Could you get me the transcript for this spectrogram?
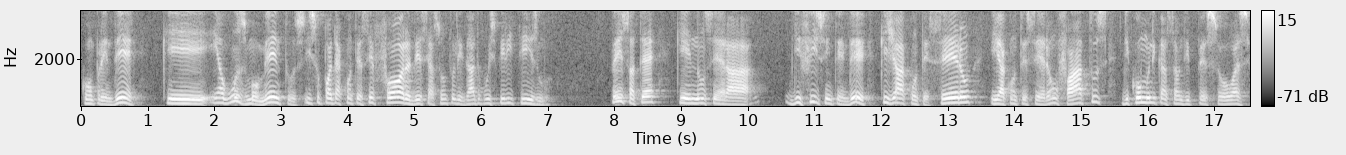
compreender que em alguns momentos isso pode acontecer fora desse assunto ligado com o espiritismo. Penso até que não será difícil entender que já aconteceram e acontecerão fatos de comunicação de pessoas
